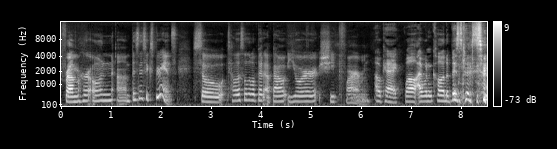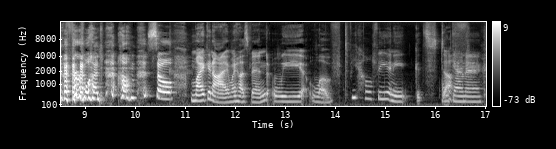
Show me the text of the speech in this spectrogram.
from her own um, business experience. So tell us a little bit about your sheep farm. Okay, well, I wouldn't call it a business for one. Um, so, Mike and I, my husband, we love to be healthy and eat good stuff. Organic.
